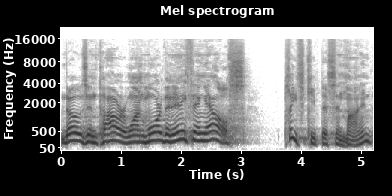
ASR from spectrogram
those in power want more than anything else. Please keep this in mind.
